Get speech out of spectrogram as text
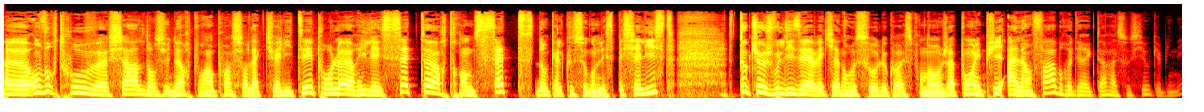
Euh, on vous retrouve, Charles, dans une heure pour un point sur l'actualité. Pour l'heure, il est 7h37. Dans quelques secondes, les spécialistes. Tokyo, je vous le disais, avec Yann Rousseau, le correspondant au Japon, et puis Alain Fabre, directeur associé au cabinet.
